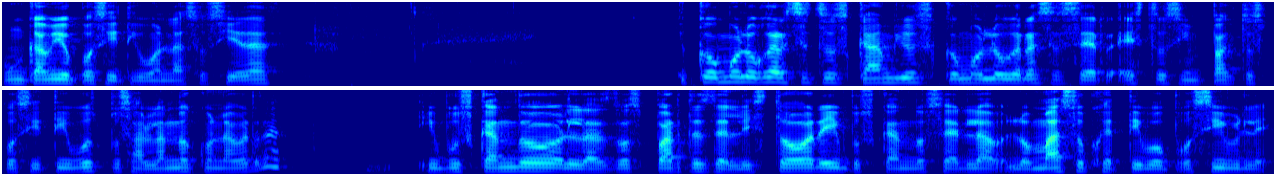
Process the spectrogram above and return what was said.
un cambio positivo en la sociedad. ¿Cómo logras estos cambios? ¿Cómo logras hacer estos impactos positivos? Pues hablando con la verdad y buscando las dos partes de la historia y buscando ser lo más objetivo posible.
